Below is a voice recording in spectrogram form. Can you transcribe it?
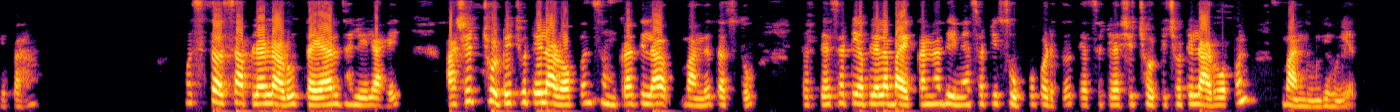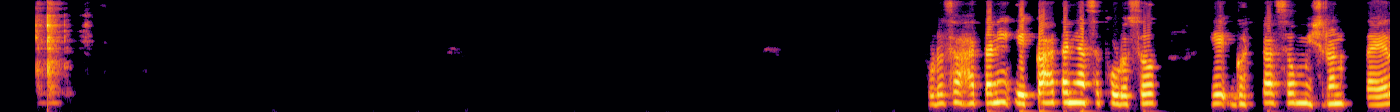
हे पहा. मस्त असं आपला लाडू तयार झालेला आहे. असेच छोटे छोटे लाडू आपण संक्रांतीला बांधत असतो. तर त्यासाठी आपल्याला बायकांना देण्यासाठी सोपं पडतं. त्यासाठी असे छोटे छोटे लाडू आपण बांधून घेऊयात. थोडस हाताने एका हाताने असं थोडस हे घट्ट असं मिश्रण तयार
